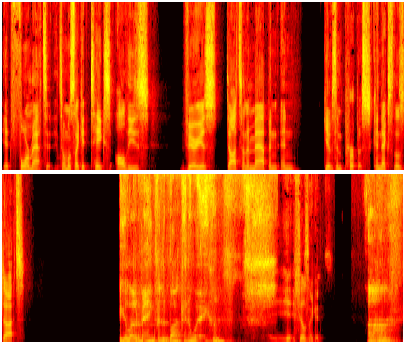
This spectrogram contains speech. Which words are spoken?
it formats it. It's almost like it takes all these various dots on a map and, and gives them purpose, connects those dots. You get a lot of bang for the buck in a way, huh? It feels like it. Uh huh.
